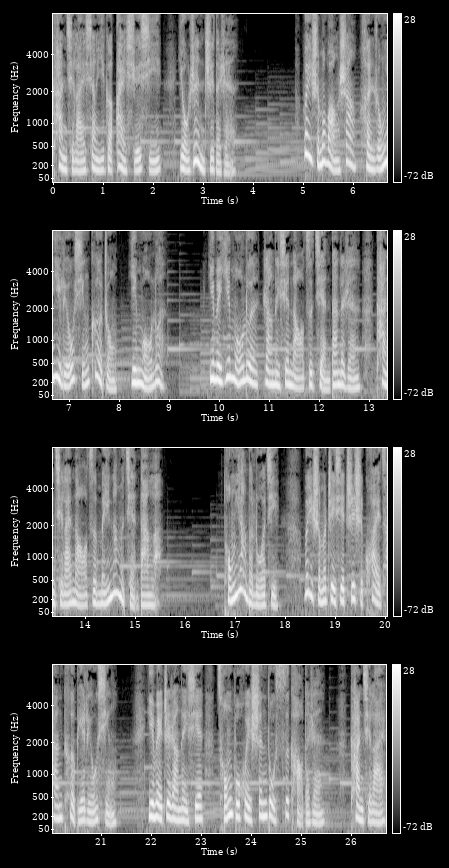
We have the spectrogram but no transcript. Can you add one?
看起来像一个爱学习、有认知的人。为什么网上很容易流行各种阴谋论？因为阴谋论让那些脑子简单的人看起来脑子没那么简单了。同样的逻辑，为什么这些知识快餐特别流行？因为这让那些从不会深度思考的人，看起来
